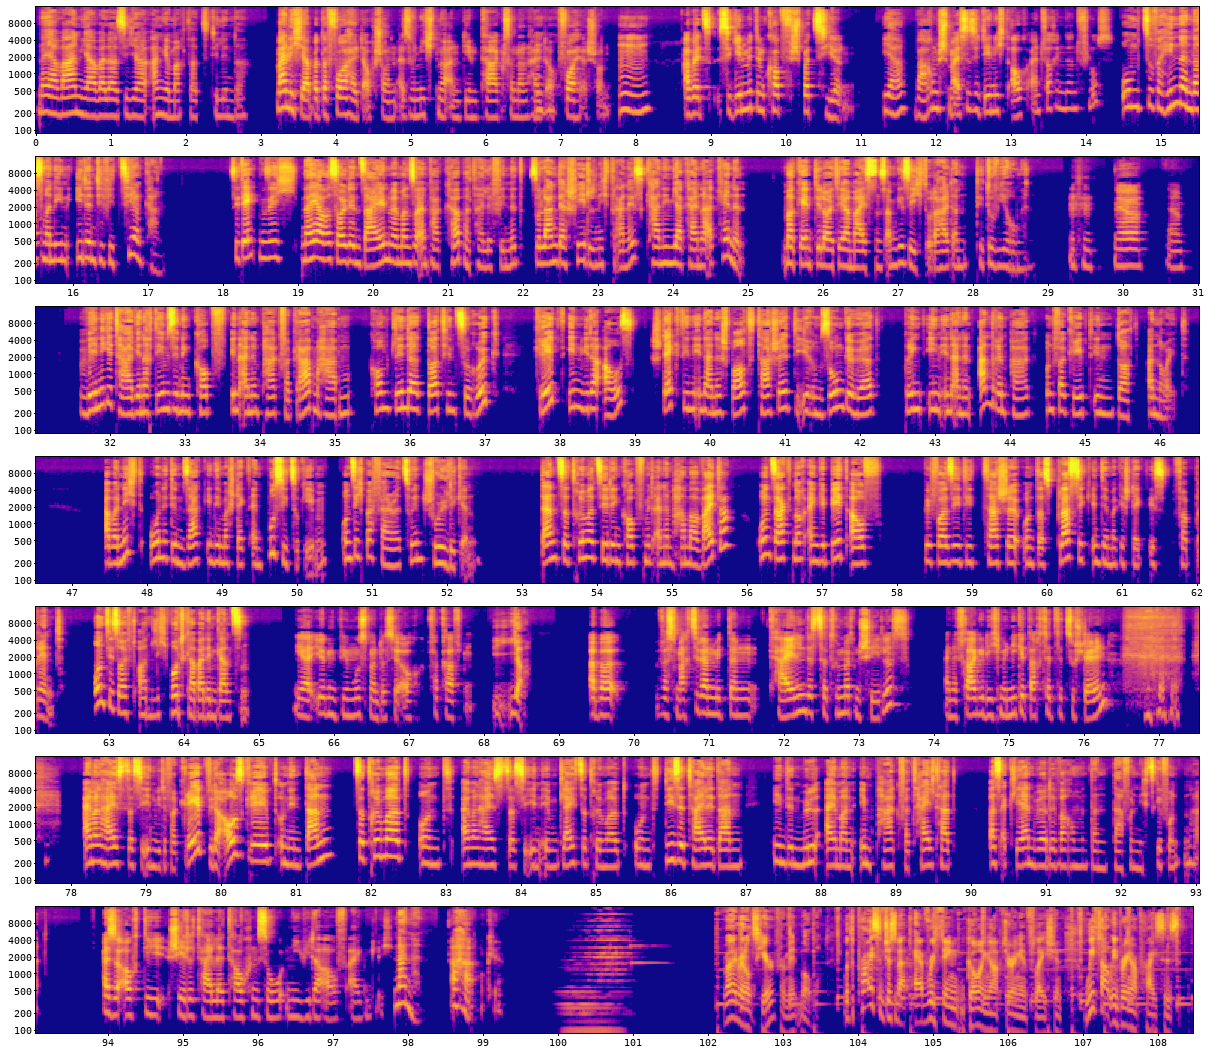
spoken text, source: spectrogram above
Naja, waren ja, weil er sie ja angemacht hat, die Linda. Meine ich ja, aber davor halt auch schon. Also nicht nur an dem Tag, sondern halt mhm. auch vorher schon. Mhm. Aber jetzt, sie gehen mit dem Kopf spazieren. Ja. Warum schmeißen sie den nicht auch einfach in den Fluss? Um zu verhindern, dass man ihn identifizieren kann. Sie denken sich, naja, was soll denn sein, wenn man so ein paar Körperteile findet? Solange der Schädel nicht dran ist, kann ihn ja keiner erkennen. Man kennt die Leute ja meistens am Gesicht oder halt an Tätowierungen. Mhm. Ja, ja. Wenige Tage nachdem sie den Kopf in einem Park vergraben haben, kommt Linda dorthin zurück, gräbt ihn wieder aus, steckt ihn in eine Sporttasche, die ihrem Sohn gehört, bringt ihn in einen anderen Park und vergräbt ihn dort erneut. Aber nicht ohne dem Sack, in dem er steckt, ein Bussi zu geben und sich bei Farah zu entschuldigen. Dann zertrümmert sie den Kopf mit einem Hammer weiter und sagt noch ein Gebet auf, bevor sie die Tasche und das Plastik, in dem er gesteckt ist, verbrennt. Und sie säuft ordentlich Wodka bei dem Ganzen. Ja, irgendwie muss man das ja auch verkraften. Ja. Aber was macht sie dann mit den Teilen des zertrümmerten Schädels? Eine Frage, die ich mir nie gedacht hätte zu stellen. einmal heißt, dass sie ihn wieder vergräbt, wieder ausgräbt und ihn dann zertrümmert und einmal heißt, dass sie ihn eben gleich zertrümmert und diese Teile dann in den Mülleimern im Park verteilt hat, was erklären würde, warum man dann davon nichts gefunden hat. Also auch die Schädelteile tauchen so nie wieder auf eigentlich. Nein, nein. Aha, okay. Ryan Reynolds here from Mint Mobile. With the price of just about everything going up during inflation, we thought we'd bring our prices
